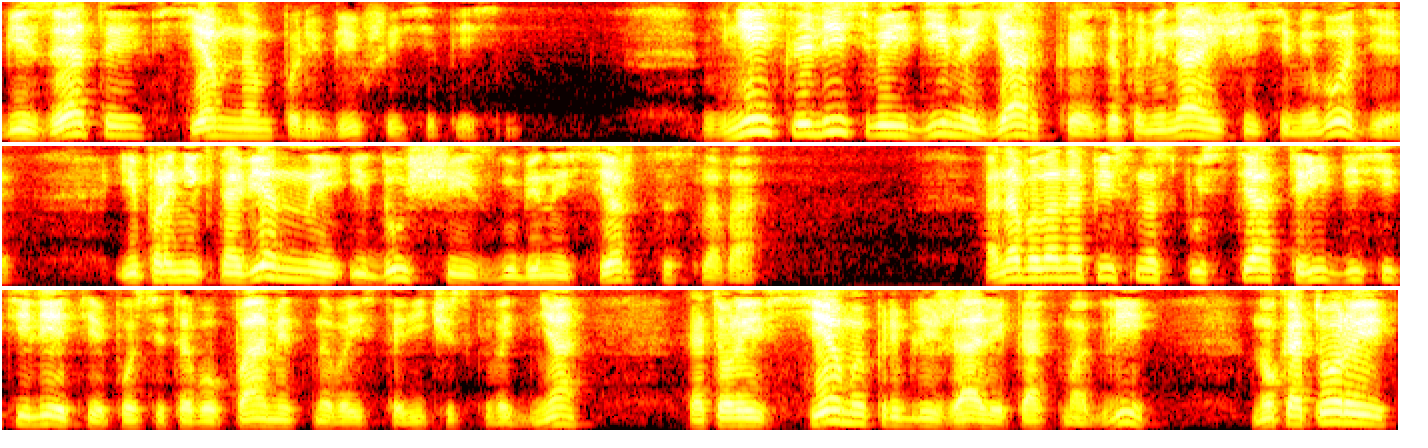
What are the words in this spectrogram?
без этой всем нам полюбившейся песни. В ней слились воедино яркая, запоминающаяся мелодия и проникновенные, идущие из глубины сердца слова. Она была написана спустя три десятилетия после того памятного исторического дня, который все мы приближали как могли, но который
